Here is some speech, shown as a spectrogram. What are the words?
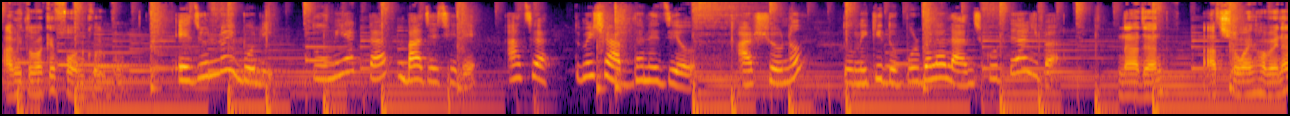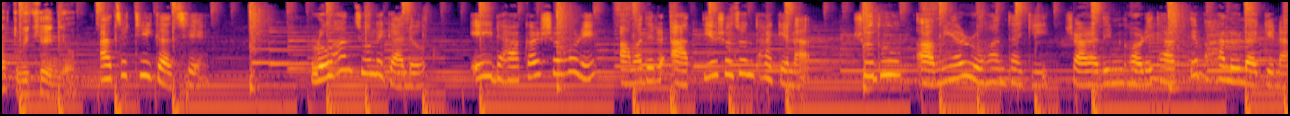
আমি তোমাকে ফোন করব। এজন্যই বলি তুমি একটা বাজে ছেলে। আচ্ছা তুমি সাবধানে যেও। আর শোনো তুমি কি দুপুরবেলা লাঞ্চ করতে আসবা? না জান আজ সময় হবে না তুমি খেয়ে নিও। আচ্ছা ঠিক আছে। রোহান চলে গেল। এই ঢাকার শহরে আমাদের আত্মীয় স্বজন থাকে না। শুধু আমি আর রোহান থাকি। সারাদিন ঘরে থাকতে ভালো লাগে না।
